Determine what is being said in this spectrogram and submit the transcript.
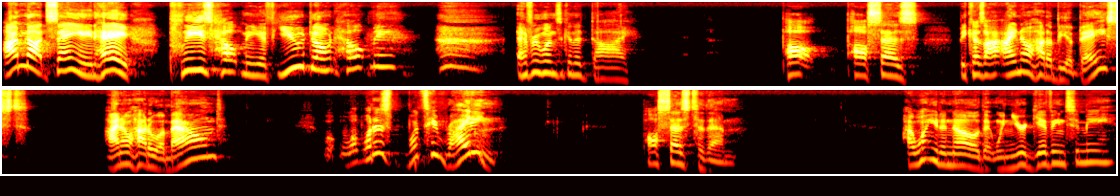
I'm not saying, hey, please help me. If you don't help me, everyone's going to die. Paul, Paul says, because I, I know how to be abased, I know how to abound. What, what is, what's he writing? Paul says to them, I want you to know that when you're giving to me,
